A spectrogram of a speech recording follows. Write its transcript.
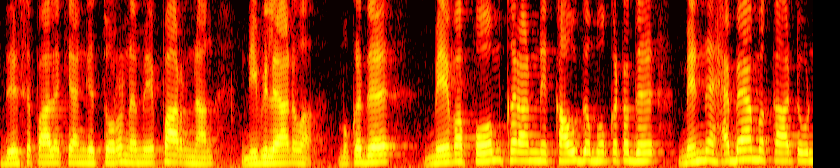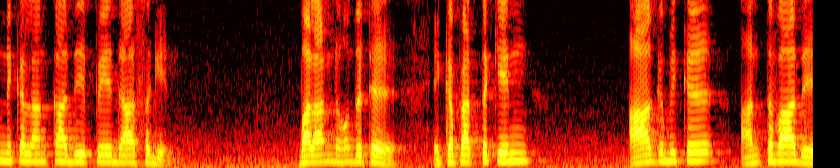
දේශපාලකයන්ගේ තොරණ මේ පාරණම් නිවිලා යනවා. මොකද මේවා ෆෝම් කරන්නේ කවුද මොකටද? මෙන්න හැබෑම කාටුන් එක ලංකාදීපේ දාසගෙන්. බලන්න හොඳට. එක පැත්තකින් ආගමික අන්තවාදය.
